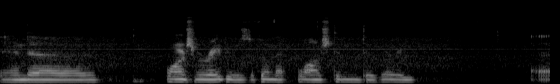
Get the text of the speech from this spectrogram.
and uh, Lawrence of Arabia was the film that launched him to where he uh,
